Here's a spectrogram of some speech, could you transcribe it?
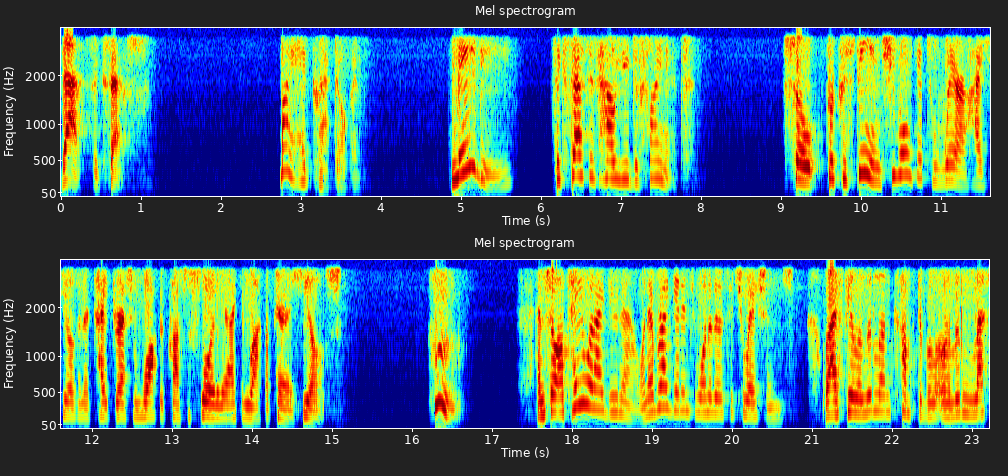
That's success my head cracked open. Maybe success is how you define it. So for Christine, she won't get to wear high heels and a tight dress and walk across the floor the way I can rock a pair of heels. Hmm. And so I'll tell you what I do now. Whenever I get into one of those situations where I feel a little uncomfortable or a little less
